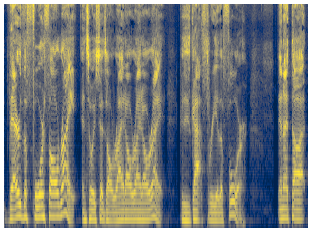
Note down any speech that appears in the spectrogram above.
they're the fourth all right. And so he says, All right, all right, all right. Because he's got three of the four. And I thought,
